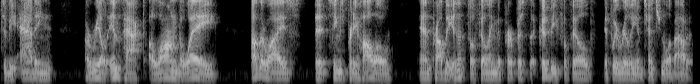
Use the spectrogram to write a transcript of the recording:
to be adding a real impact along the way. Otherwise, it seems pretty hollow and probably isn't fulfilling the purpose that could be fulfilled if we're really intentional about it.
